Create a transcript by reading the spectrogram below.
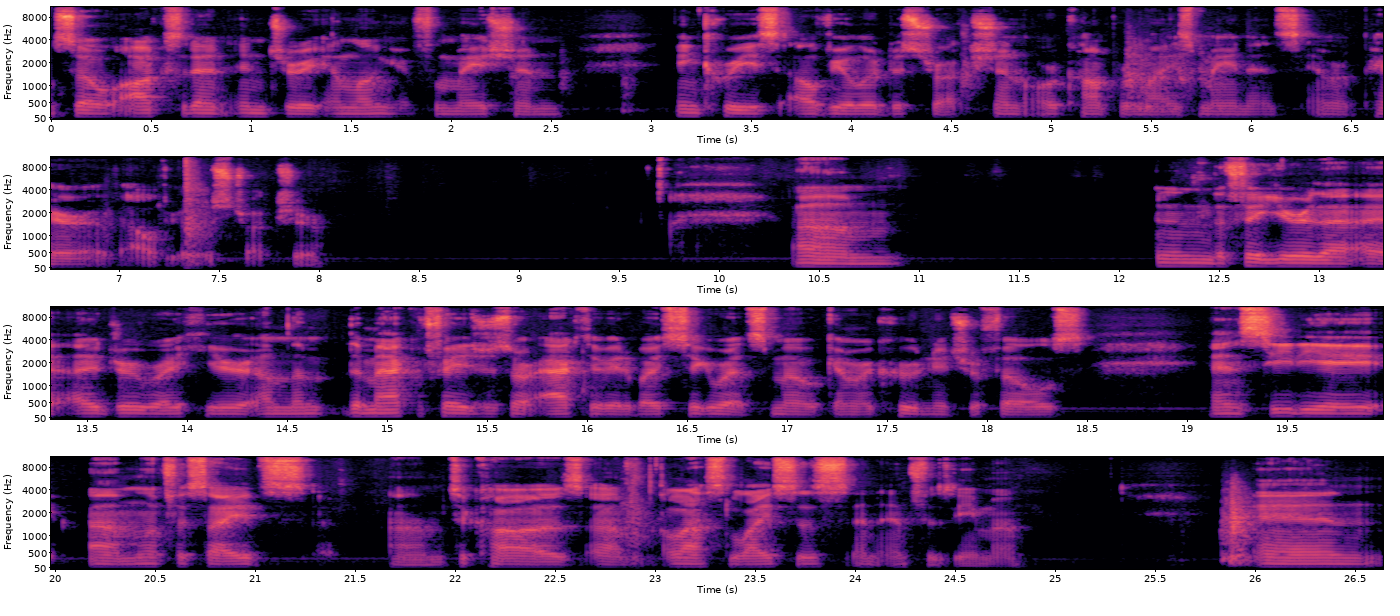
So, oxidant injury and lung inflammation increase alveolar destruction or compromise maintenance and repair of alveolar structure. Um, in the figure that I, I, drew right here, um, the, the macrophages are activated by cigarette smoke and recruit neutrophils and CD8 um, lymphocytes um, to cause um, elastomyelitis and emphysema. And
